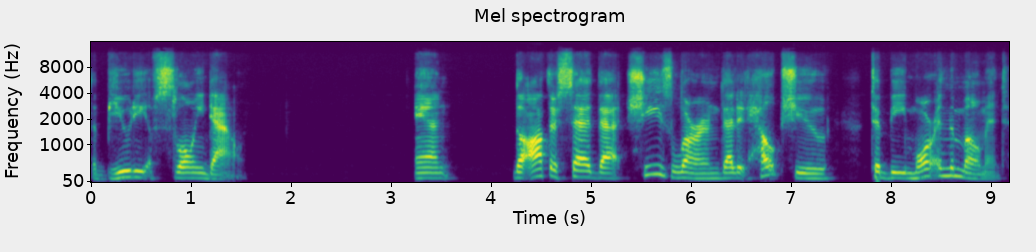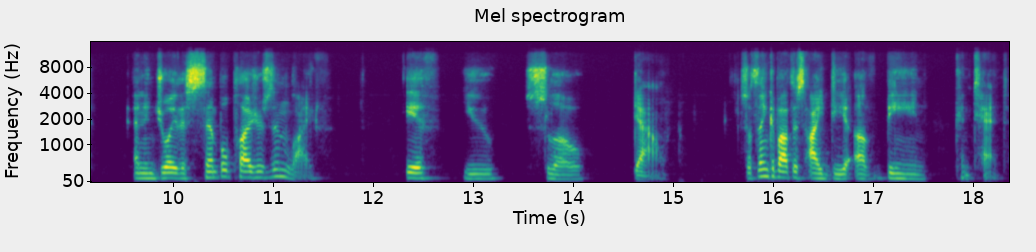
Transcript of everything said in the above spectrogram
the beauty of slowing down. And the author said that she's learned that it helps you to be more in the moment and enjoy the simple pleasures in life if you slow down. So think about this idea of being content,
